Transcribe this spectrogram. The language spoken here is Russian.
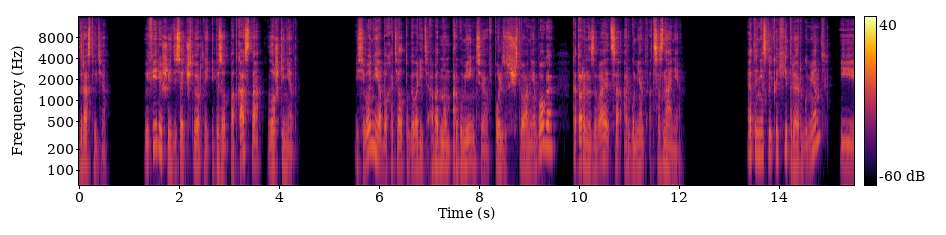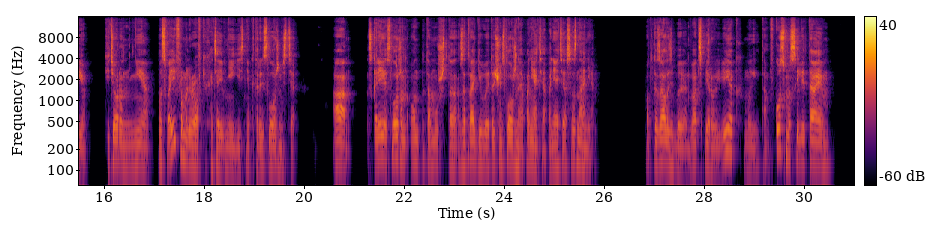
Здравствуйте. В эфире 64-й эпизод подкаста «Ложки нет». И сегодня я бы хотел поговорить об одном аргументе в пользу существования Бога, который называется аргумент от сознания. Это несколько хитрый аргумент, и хитер он не по своей формулировке, хотя и в ней есть некоторые сложности, а скорее сложен он потому, что затрагивает очень сложное понятие, понятие сознания – вот, казалось бы, 21 век, мы там в космосы летаем,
